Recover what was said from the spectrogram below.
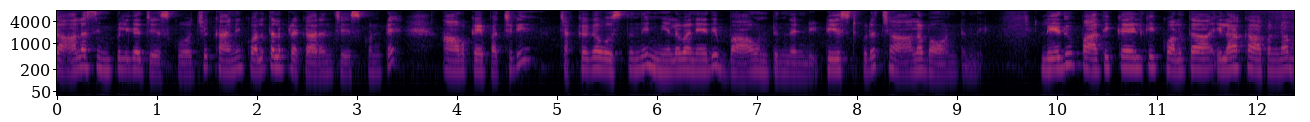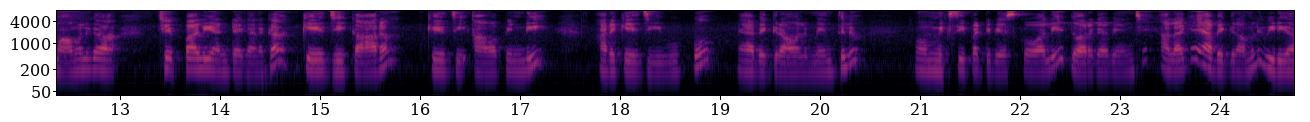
చాలా సింపుల్గా చేసుకోవచ్చు. కానీ కొలతల ప్రకారం చేసుకుంటే ఆవకాయ పచ్చడి చక్కగా వస్తుంది. నిలవ అనేది బాగుంటుందండి. టేస్ట్ కూడా చాలా బాగుంటుంది. లేదు పాతికాయలకి కొలత ఇలా కాకుండా మామూలుగా చెప్పాలి అంటే కనుక కేజీ కారం కేజీ ఆవపిండి అర కేజీ ఉప్పు యాభై గ్రాముల మెంతులు మిక్సీ పట్టి వేసుకోవాలి దోరగా వేయించి అలాగే యాభై గ్రాములు విడిగా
